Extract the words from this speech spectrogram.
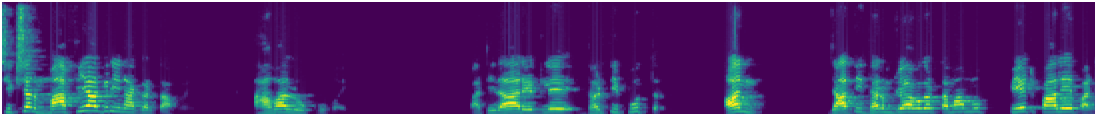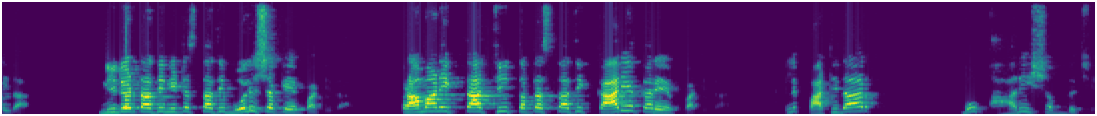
શિક્ષણ માફિયાગીરી ના કરતા હોય, આવા લોકો હોય. પાટીદાર એટલે ધરતીપુત્ર અન્ન, જાતિ, ધર્મ જોયા વગર તમામનું પેટ પાલે પાટીદાર. નિડરતાથી નિટસ્થતાથી બોલી શકે પાટીદાર. પ્રામાણિકતાથી, તટસ્થતાથી કાર્ય કરે પાટીદાર. એટલે પાટીદાર બહુ ભારી શબ્દ છે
